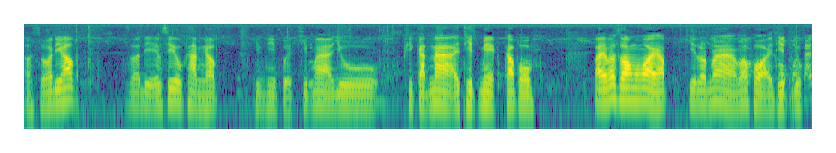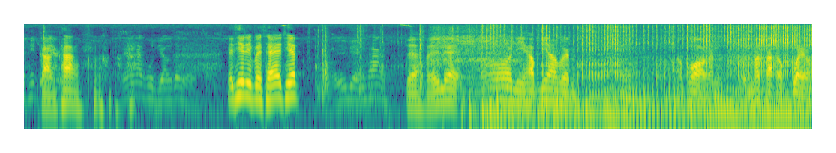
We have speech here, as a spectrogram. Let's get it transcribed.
อ่าสวัสดีครับ สวัสดีเอฟซีทุกท่านครับ คลิปนี้เปิดคลิปมาอยู่พิกัดหน้าไอทิดเมฆครับผม ไปมาซองมังอ้อยครับขี่รถมามาพอไอทิดอยู่กลางทางงานทางคุณเลี้ยงก็เหน่อยไอทิดนี่ไปใช้ไอทิดไปเลี้ยงทางแต่ไปเรื่อยๆโอ้นี่ครับเนี่ยเพื่อนมาพอกันเพิ่นมาตัดออกกล้วยครับ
